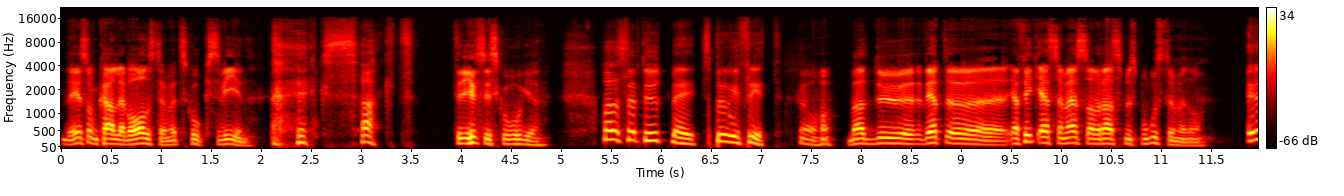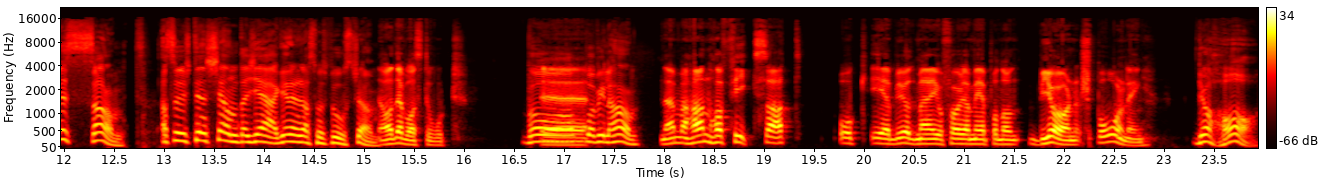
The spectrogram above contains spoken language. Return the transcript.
Det är som Kalle Wahlström, ett skogssvin. exakt. Trivs i skogen. Man har släppt ut mig, sprungit fritt. Ja. Men du, vet du, jag fick sms av Rasmus Boström idag. Är det sant? Alltså den kända jägaren Rasmus Boström. Ja, det var stort. Vad, Eh. vad ville han? Nej, men han har fixat och erbjöd mig att följa med på någon björnspårning Jaha.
